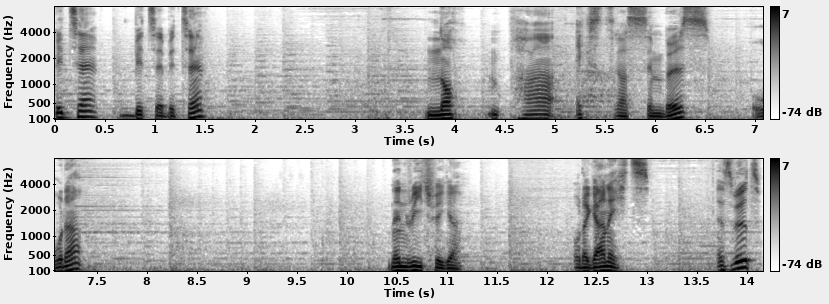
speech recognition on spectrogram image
bitte, bitte, bitte noch ein paar extra Symbols. Oder einen Retrigger. Oder gar nichts. Es wird,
